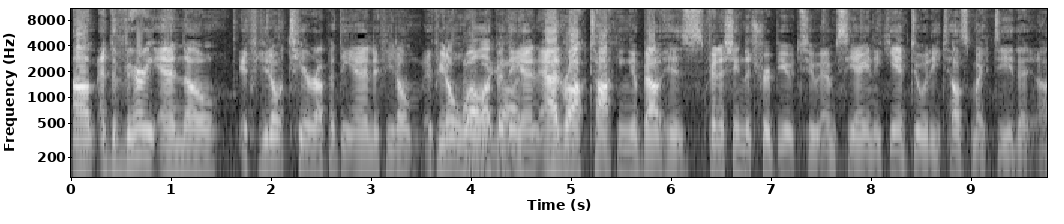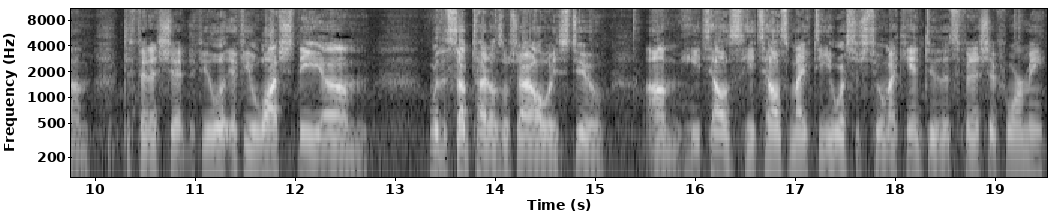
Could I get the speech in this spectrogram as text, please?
um, at the very end, though, if you don't tear up at the end, if you don't, if you don't well Oh up at the end, Ad Rock talking about his finishing the tribute to MCA and he can't do it. He tells Mike D that um, to finish it. If you if you watch the um, with the subtitles, which I always do. Um, he tells he tells Mike D. He whispers to him, "I can't do this. Finish it for me."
